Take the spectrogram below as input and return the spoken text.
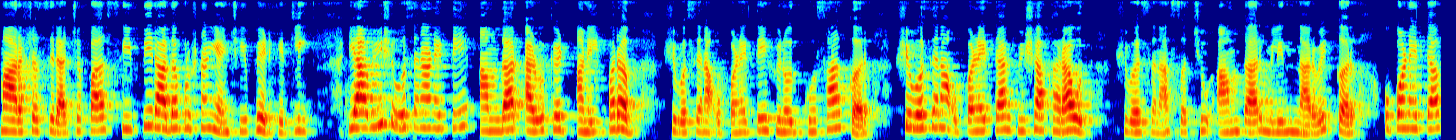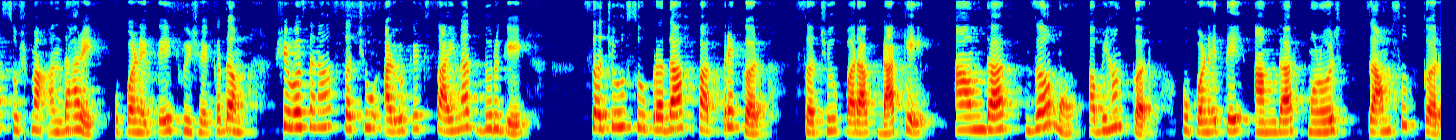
महाराष्ट्राचे राज्यपाल सी पी राधाकृष्णन यांची भेट घेतली. यावेळी शिवसेना नेते आमदार ॲडव्होकेट अनिल परब शिवसेना उपनेते विनोद घोसाळकर शिवसेना उपनेत्या विशाखा राऊत शिवसेना सचिव आमदार मिलिंद नार्वेकर उपनेत्या सुषमा अंधारे उपनेते विजय कदम शिवसेना सचिव ॲडव्होकेट साईनाथ दुर्गे सचिव सुप्रदा फातप्रेकर सचिव पराग डाके आमदार जमो अभ्यंकर उपनेते आमदार मनोज जामसुतकर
